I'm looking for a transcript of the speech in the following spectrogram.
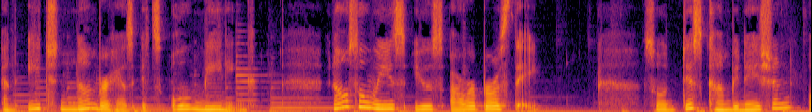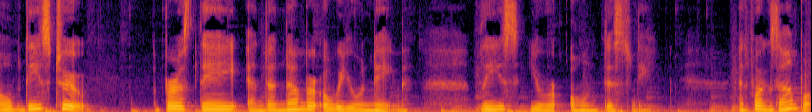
and each number has its own meaning. And also, we use our birthday. So, this combination of these two, birthday and the number of your name, leads your own destiny. And for example,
